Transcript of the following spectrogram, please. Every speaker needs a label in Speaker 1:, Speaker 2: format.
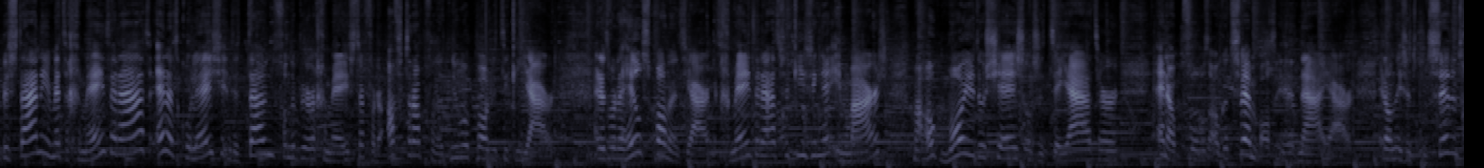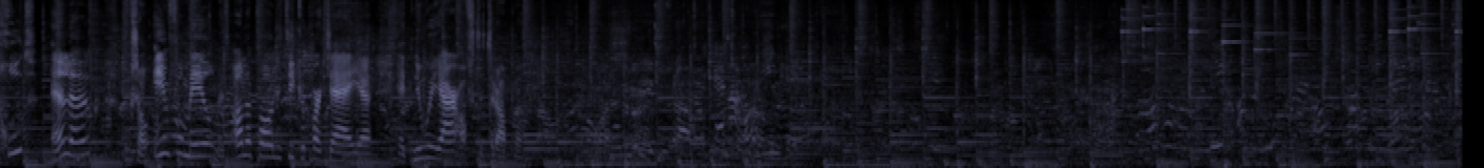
Speaker 1: We staan hier met de gemeenteraad en het college in de tuin van de burgemeester voor de aftrap van het nieuwe politieke jaar. En het wordt een heel spannend jaar met gemeenteraadsverkiezingen in maart, maar ook mooie dossiers zoals het theater en ook bijvoorbeeld ook het zwembad in het najaar. En dan is het ontzettend goed en leuk om zo informeel met alle politieke partijen het nieuwe jaar af te trappen.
